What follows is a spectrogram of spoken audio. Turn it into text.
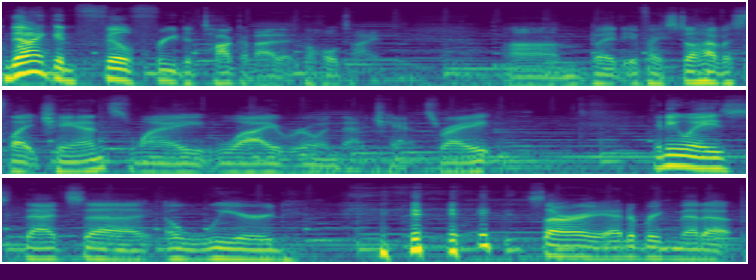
then I can feel free to talk about it the whole time. Um, but if I still have a slight chance, why why ruin that chance, right? Anyways, that's uh, a weird. Sorry, I had to bring that up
